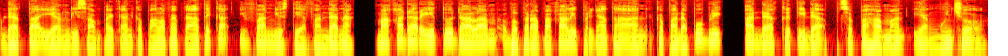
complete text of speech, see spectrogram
data yang disampaikan Kepala PPATK Ivan Yustiavandana. Maka dari itu dalam beberapa kali pernyataan kepada publik ada ketidaksepahaman yang muncul.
